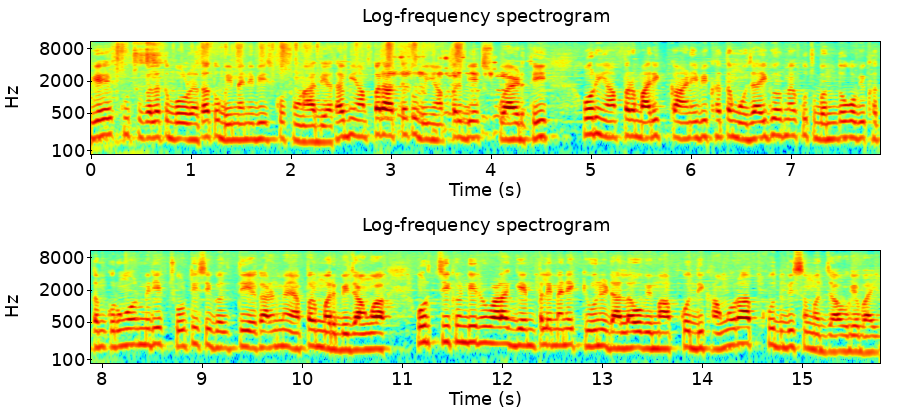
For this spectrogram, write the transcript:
ये कुछ गलत बोल रहा था तो भाई मैंने भी इसको सुना दिया था। अभी यहाँ पर आते तो भाई यहाँ पर भी एक स्क्वाड थी और यहाँ पर हमारी कहानी भी खत्म हो जाएगी और मैं कुछ बंदों को भी खत्म करूँगा और मेरी एक छोटी सी गलती के कारण मैं यहाँ पर मर भी जाऊँगा। और चिकन डिनर वाला गेम प्ले मैंने क्यों नहीं डाला, वो भी मैं आपको दिखाऊँगा और आप खुद भी समझ जाओगे भाई।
